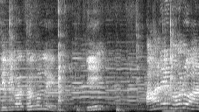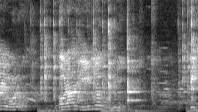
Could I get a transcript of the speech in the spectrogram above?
লিপিবদ্ধ করলে, কি? আরে মরো আরে মরো গোড়া দ্বিজ বলি দ্বিজ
